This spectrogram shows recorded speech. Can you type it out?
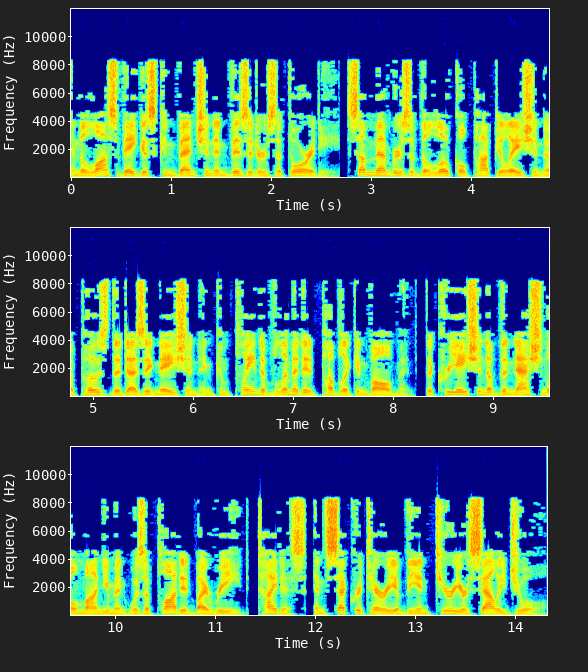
and the Las Vegas Convention and Visitors Authority. Some members of the local population opposed the designation and complained of limited public involvement. The creation of the national monument was applauded by Reid, Titus, and Secretary of the Interior Sally Jewell.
